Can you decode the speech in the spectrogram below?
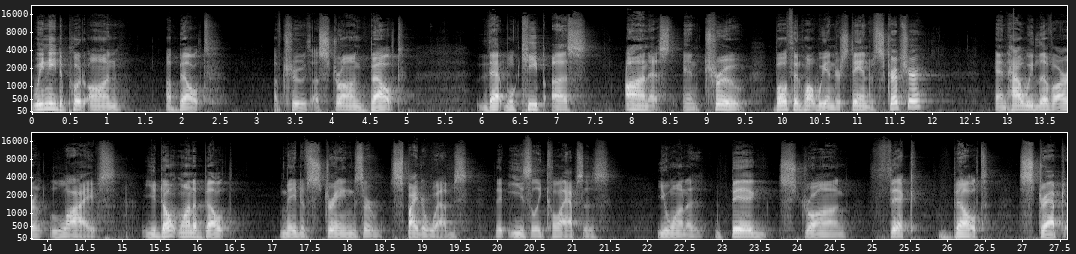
We need to put on a belt of truth, a strong belt that will keep us honest and true, both in what we understand of Scripture and how we live our lives. You don't want a belt made of strings or spider webs that easily collapses. You want a big, strong, thick belt strapped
